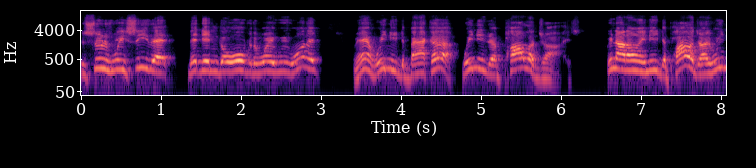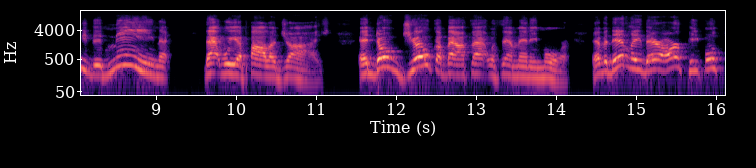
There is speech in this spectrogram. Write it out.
As soon as we see that that didn't go over the way we wanted, man, we need to back up. We need to apologize. We not only need to apologize, we need to mean that, we apologize. And don't joke about that with them anymore. Evidently, there are people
